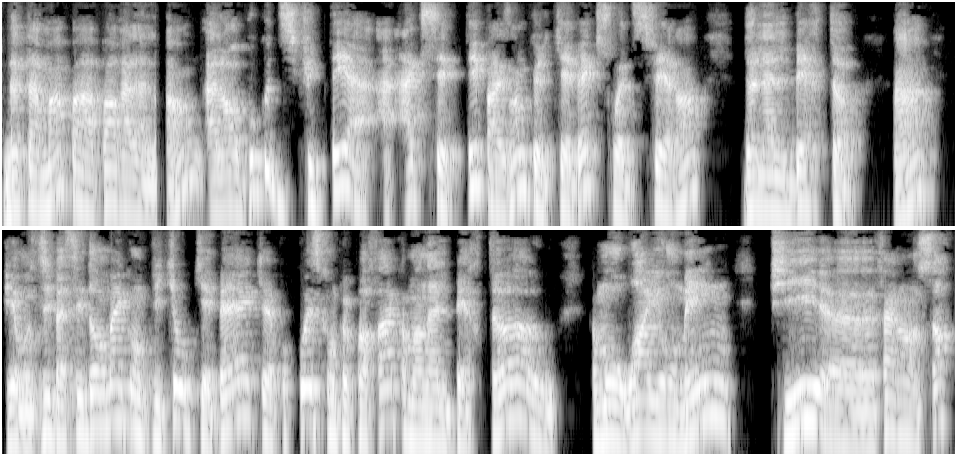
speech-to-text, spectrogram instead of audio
notamment par rapport à la langue. Alors, beaucoup de difficultés à, accepter, par exemple, que le Québec soit différent de l'Alberta. Hein? Puis on se dit, ben, c'est dommage compliqué au Québec. Pourquoi est-ce qu'on peut pas faire comme en Alberta ou comme au Wyoming, puis euh, faire en sorte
